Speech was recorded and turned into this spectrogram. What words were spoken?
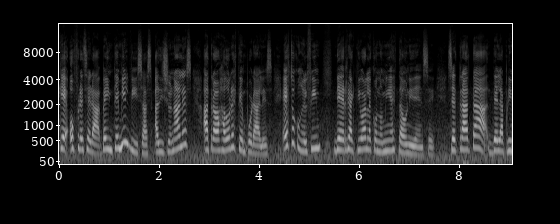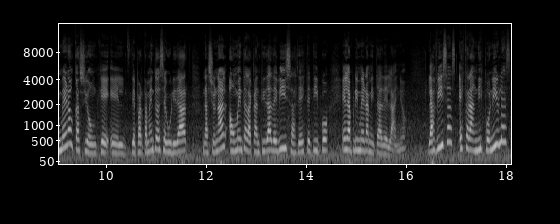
que ofrecerá 20.000 visas adicionales a trabajadores temporales, esto con el fin de reactivar la economía estadounidense. Se trata de la primera ocasión que el Departamento de Seguridad Nacional aumenta la cantidad de visas de este tipo en la primera mitad del año. Las visas estarán disponibles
